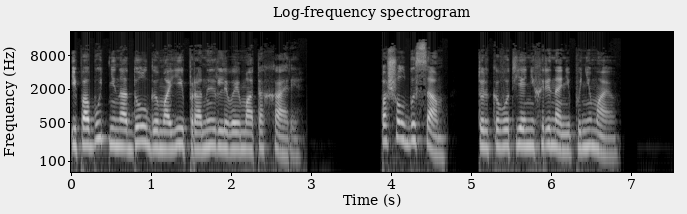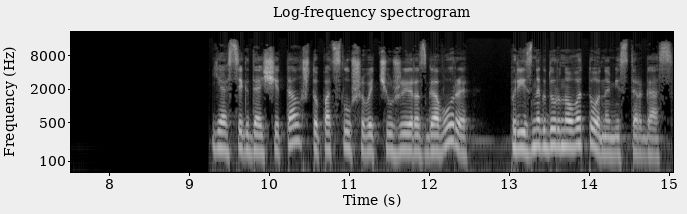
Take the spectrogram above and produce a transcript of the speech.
и побудь ненадолго моей пронырливой Матахари. Пошел бы сам, только вот я ни хрена не понимаю. Я всегда считал, что подслушивать чужие разговоры – признак дурного тона, мистер Гасс.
